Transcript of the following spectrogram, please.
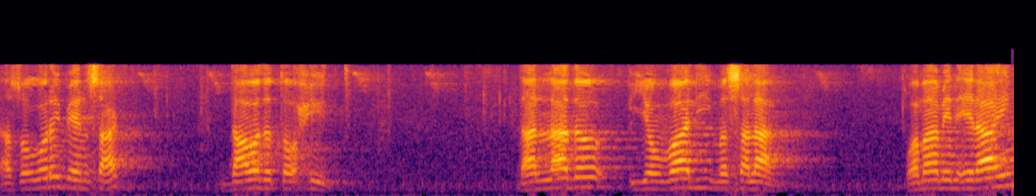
تاسو غوري 65 دعوت توحید د الله د یووالي مسله وما من اله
